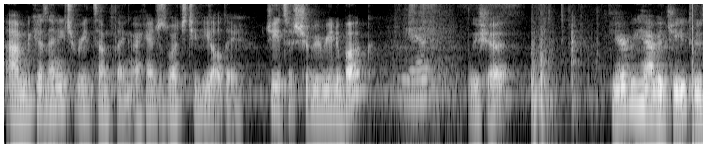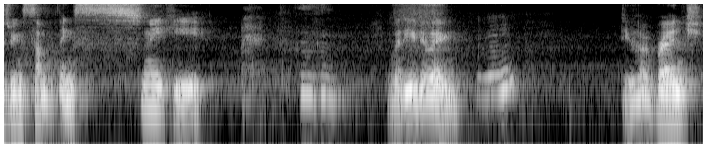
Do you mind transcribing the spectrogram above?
um, because I need to read something. I can't just watch TV all day. Jeets, should we read a book? Yes. We should. Here we have a Jeet who's doing something sneaky. What are you doing? Mm-hmm. Do you have a wrench?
